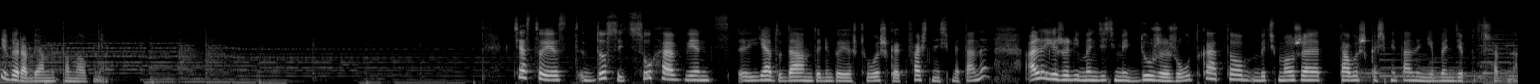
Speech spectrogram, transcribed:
i wyrabiamy ponownie. Ciasto jest dosyć suche, więc ja dodałam do niego jeszcze łyżkę kwaśnej śmietany, ale jeżeli będziecie mieć duże żółtka, to być może ta łyżka śmietany nie będzie potrzebna.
